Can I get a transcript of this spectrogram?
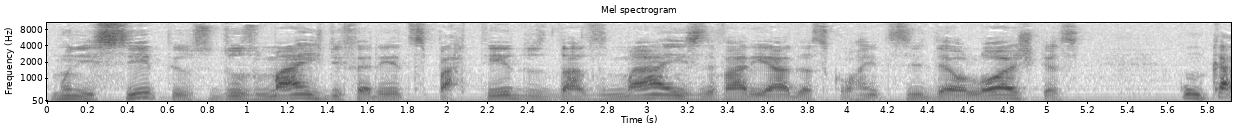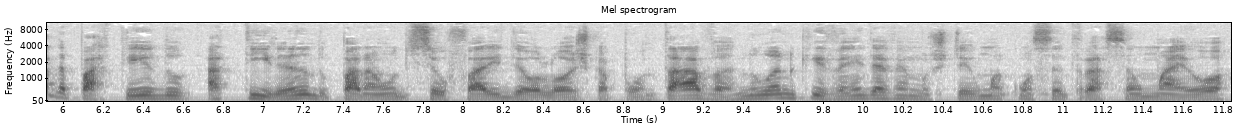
municípios dos mais diferentes partidos, das mais variadas correntes ideológicas, com cada partido atirando para onde seu faro ideológico apontava, no ano que vem devemos ter uma concentração maior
